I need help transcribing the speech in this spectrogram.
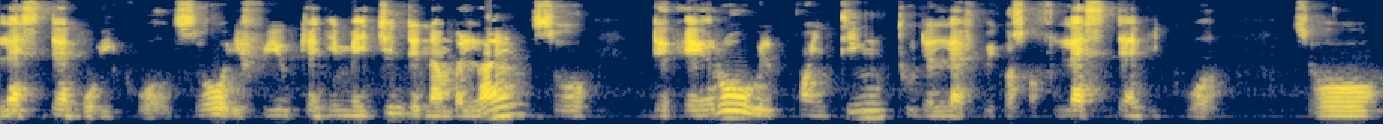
less than or equal. So if you can imagine the number line, so the arrow will pointing to the left because of less than equal. So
